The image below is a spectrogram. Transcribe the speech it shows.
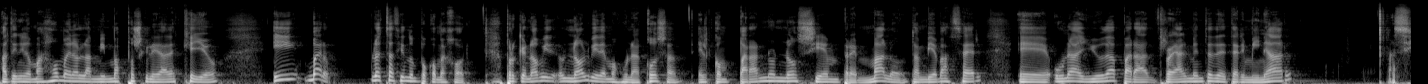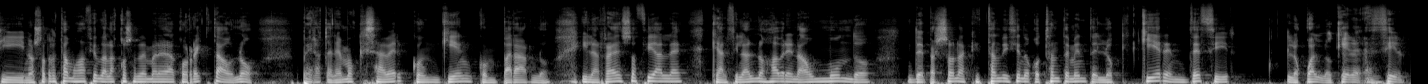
ha tenido más o menos las mismas posibilidades que yo. Y bueno, lo está haciendo un poco mejor. Porque no, no, olvidemos una cosa, el compararnos no siempre es malo, también va a ser eh, una ayuda para realmente determinar si nosotros estamos haciendo las cosas de manera correcta o no, pero tenemos que saber con quién compararnos. Y las redes sociales, que al final nos abren a un mundo de personas que están diciendo constantemente lo que quieren decir, lo cual no quiere decir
